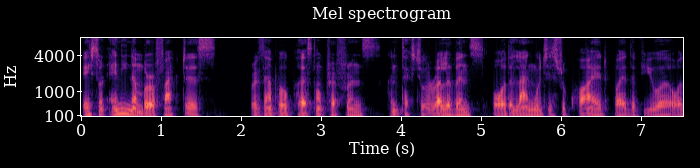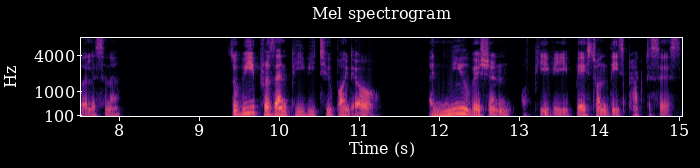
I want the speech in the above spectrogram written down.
based on any number of factors for example, personal preference, contextual relevance, or the languages required by the viewer or the listener. So we present PV 2.0, a new vision of PV based on these practices,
